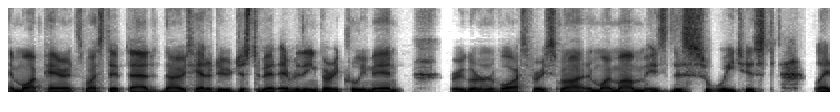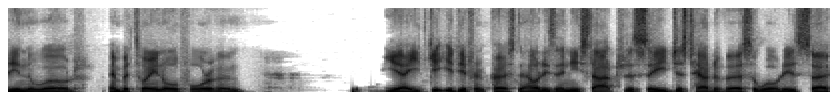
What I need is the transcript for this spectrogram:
And my parents my stepdad knows how to do just about everything. Very cluey man very good on advice very smart and my mum is the sweetest lady in the world and between all four of them yeah, you get your different personalities and you start to see just how diverse the world is. So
